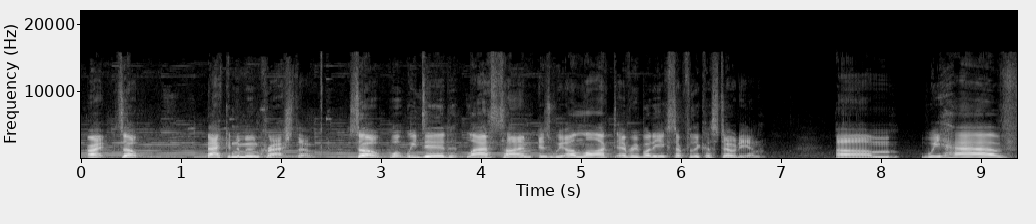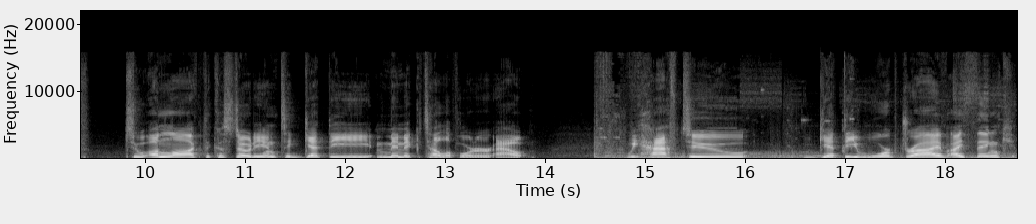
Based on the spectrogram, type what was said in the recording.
All right, so back into Moon Crash though. So what we did last time is we unlocked everybody except for the custodian. Um, we have to unlock the custodian to get the mimic teleporter out. We have to get the warp drive, I think.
